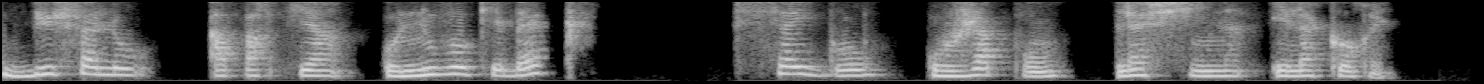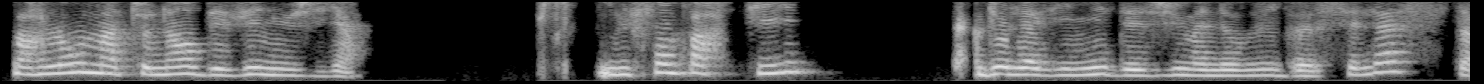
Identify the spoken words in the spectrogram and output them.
Buffalo appartient au Nouveau-Québec. Saigo au Japon, la Chine et la Corée. Parlons maintenant des Vénusiens. Ils font partie de la lignée des humanoïdes célestes,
